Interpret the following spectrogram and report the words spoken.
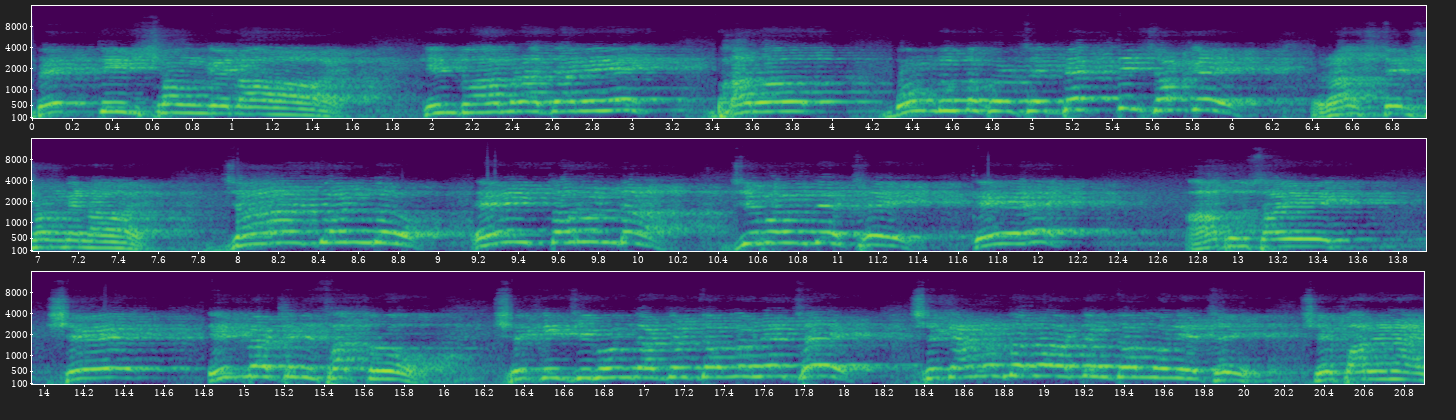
ব্যক্তির সঙ্গে নয়। কিন্তু আমরা জানি, ভারত বন্ধুত্ব করেছে ব্যক্তির সঙ্গে। রাষ্ট্রের সঙ্গে নয়। যার জন্য এই তরুণরা জীবন দিয়েছে কে? আবু সাইদ। সে ইউনিভার্সিটির ছাত্র। সে কি জীবন জন্য জন্ম নিয়েছে? সে কি আনন্দ দেওয়ার জন্য জন্ম নিয়েছে? সে পারে নাই।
